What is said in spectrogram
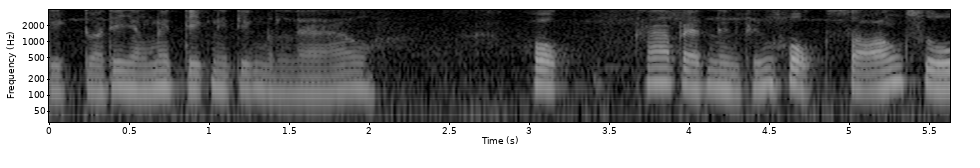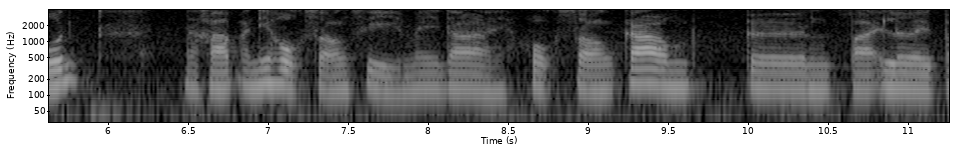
อีกตัวที่ยังไม่ติ๊กนี่ติ๊กหมดแล้วหกห้าแปดหนึ่งถึงหกสองศูนย์นะครับ อันนี้หกสองสี่ไม่ได้หกสองเก้าเกินไปเลยไป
